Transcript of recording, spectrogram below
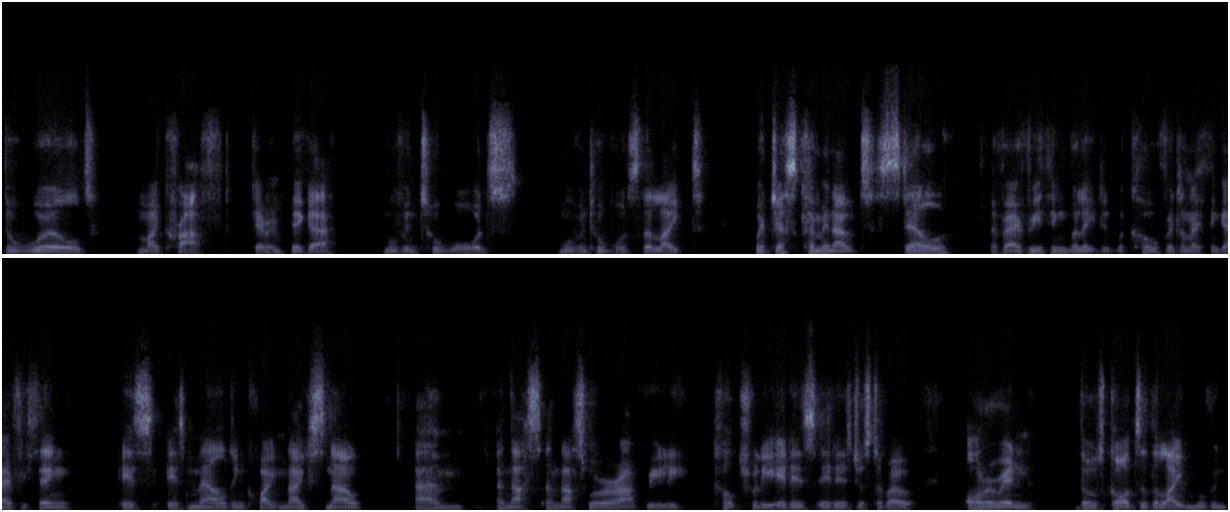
the world, my craft getting bigger, moving towards moving towards the light. We're just coming out still of everything related with COVID, and I think everything is is melding quite nice now. Um, and that's and that's where we're at really culturally. It is it is just about honoring those gods of the light, moving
